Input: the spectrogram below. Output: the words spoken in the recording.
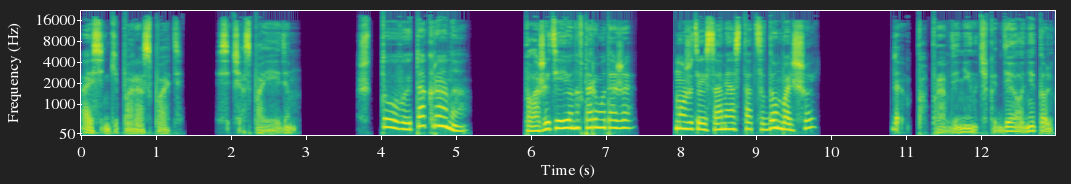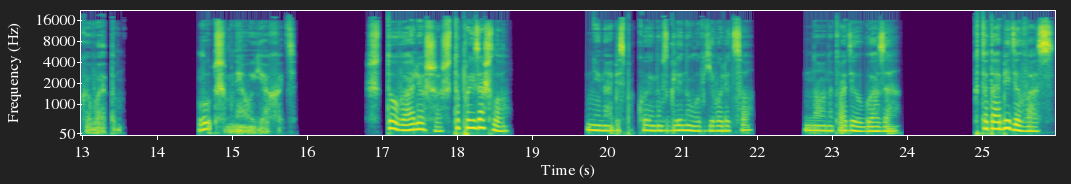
Асеньке пора спать. Сейчас поедем». «Что вы, так рано? Положите ее на втором этаже. Можете и сами остаться, дом большой». Да, по правде, Ниночка, дело не только в этом. Лучше мне уехать. Что вы, Алёша, что произошло? Нина обеспокоенно взглянула в его лицо, но он отводил глаза. Кто-то обидел вас?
